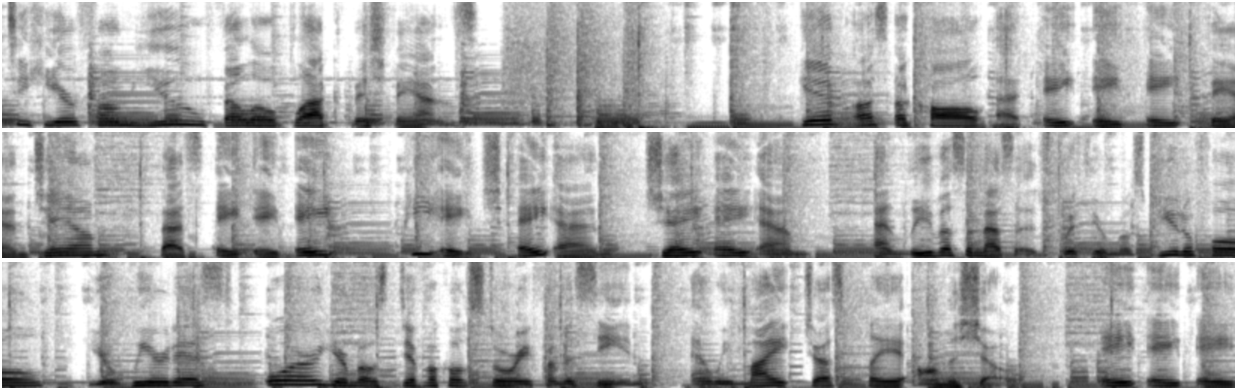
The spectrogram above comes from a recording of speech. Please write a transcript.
Want to hear from you, fellow Black Phish fans. Give us a call at 888 FAN JAM. That's 888 P H A N J A M. And leave us a message with your most beautiful, your weirdest, or your most difficult story from the scene. And we might just play it on the show. 888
